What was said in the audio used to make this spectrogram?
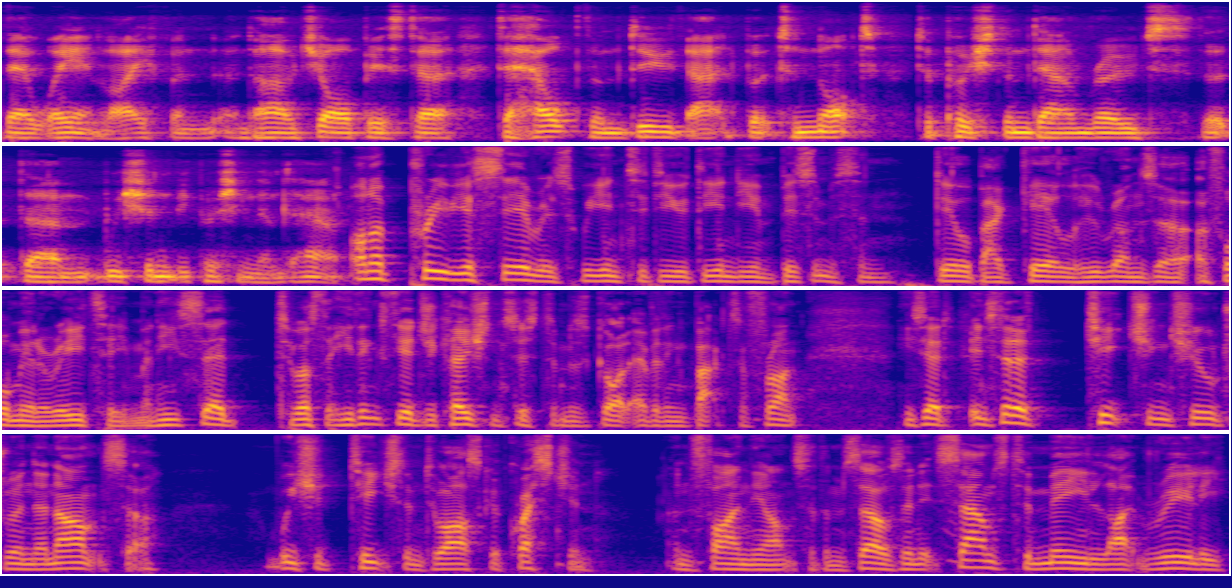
their way in life and, and our job is to to help them do that but to not to push them down roads that um, we shouldn't be pushing them down. On a previous series we interviewed the indian businessman Dilbagh Gill who runs a, a Formula E team and he said to us that he thinks the education system has got everything back to front. He said instead of teaching children an answer we should teach them to ask a question and find the answer themselves. And it sounds to me like really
